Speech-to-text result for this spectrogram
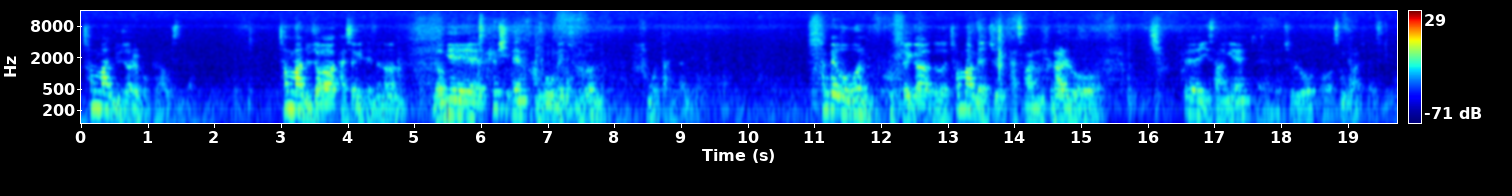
천만 유저를 목표로 하고 있습니다. 천만 유저가 달성이 되면은 여기에 표시된 광고 매출은 아무것도 거예요. 300억은 저희가 그 천만 매출 달성하는 그날로 10배 이상의 예, 매출로 어, 성장할 수가 있습니다.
